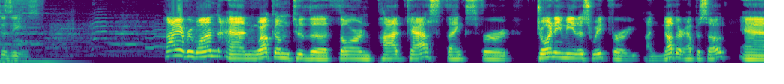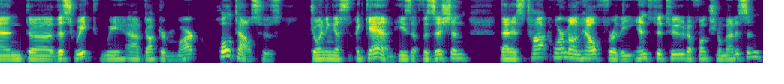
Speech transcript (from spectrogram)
disease. Hi, everyone, and welcome to the Thorne Podcast. Thanks for joining me this week for another episode. And uh, this week we have Dr. Mark Holthaus, who's joining us again. He's a physician that has taught hormone health for the Institute of Functional Medicine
